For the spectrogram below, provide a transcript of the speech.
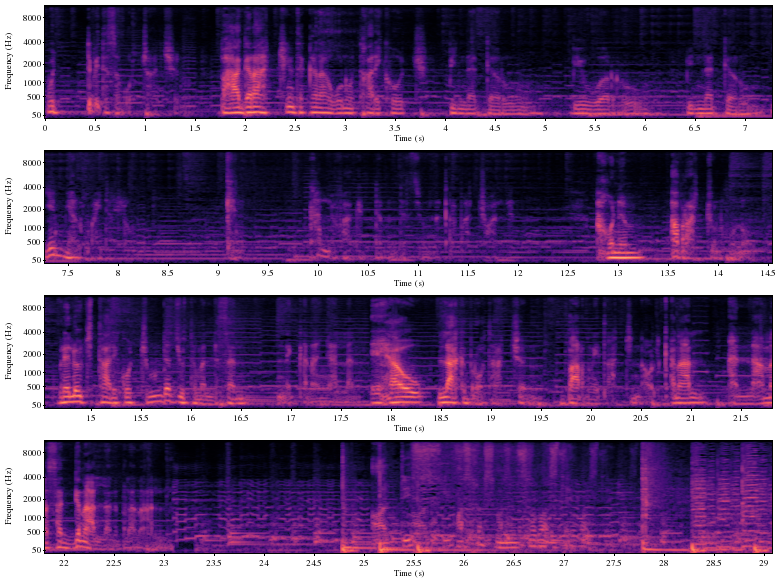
ውድ ቤተሰቦቻችን በሀገራችን የተከናወኑ ታሪኮች ቢነገሩ ቢወሩ ቢነገሩ የሚያልቁ አይደሉም። ግን እንደዚሁ እናቀርባቸዋለን። አሁንም አብራችሁን ሁኑ። በሌሎች ታሪኮችም እንደዚሁ ተመልሰን እንገናኛለን። ይኸው ለአክብሮታችን ባርኔጣችን አውልቀናል። እናመሰግናለን ብለናል። አዲስ 1879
